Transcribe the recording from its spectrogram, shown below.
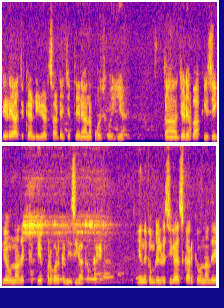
ਜਿਹੜੇ ਅੱਜ ਕੈਂਡੀਡੇਟ ਸਾਡੇ ਜਿੱਤੇ ਨੇ ਅਨਪੋਜ ਹੋਈ ਹੈ ਤਾਂ ਜਿਹੜੇ ਬਾਕੀ ਸੀਗੇ ਉਹਨਾਂ ਦੇ ਪੇਪਰ ਵਰਕ ਨਹੀਂ ਸੀਗਾ ਕੰਪਲੀਟ ਇਨਕੰਪਲੀਟ ਸੀਗਾ ਇਸ ਕਰਕੇ ਉਹਨਾਂ ਦੇ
